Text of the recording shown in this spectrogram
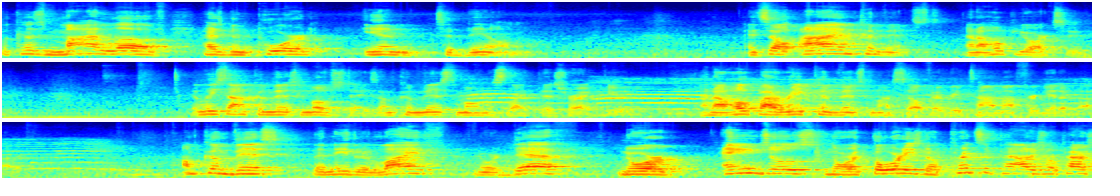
because my love has been poured into them. And so I am convinced, and I hope you are too. At least I'm convinced most days. I'm convinced moments like this right here. And I hope I reconvince myself every time I forget about it. I'm convinced that neither life, nor death, nor angels, nor authorities, nor principalities, nor powers,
